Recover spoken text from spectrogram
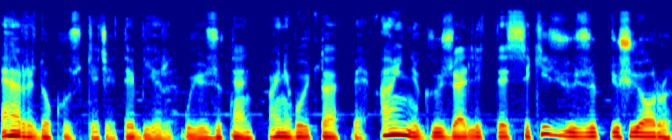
Her dokuz gecede bir bu yüzükten aynı boyutta ve aynı güzellikte sekiz yüzük düşüyor.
